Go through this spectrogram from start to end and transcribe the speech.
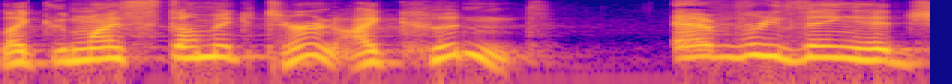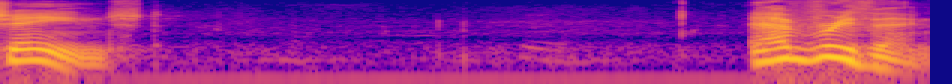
Like my stomach turned. I couldn't. Everything had changed. Everything.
